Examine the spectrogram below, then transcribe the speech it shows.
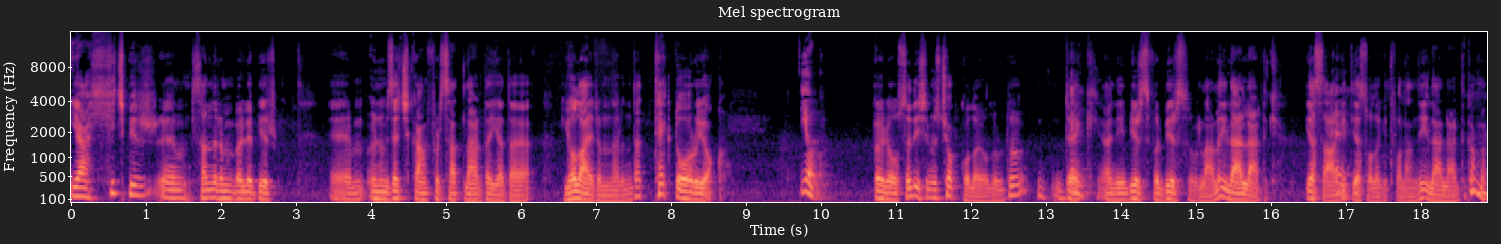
Ya hiçbir sanırım böyle bir önümüze çıkan fırsatlarda ya da yol ayrımlarında tek doğru yok. Yok. Öyle olsaydı işimiz çok kolay olurdu. Direkt hani 1-0 1-0'larla ilerlerdik. Ya sağa Evet. git ya sola git falan diye ilerlerdik ama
